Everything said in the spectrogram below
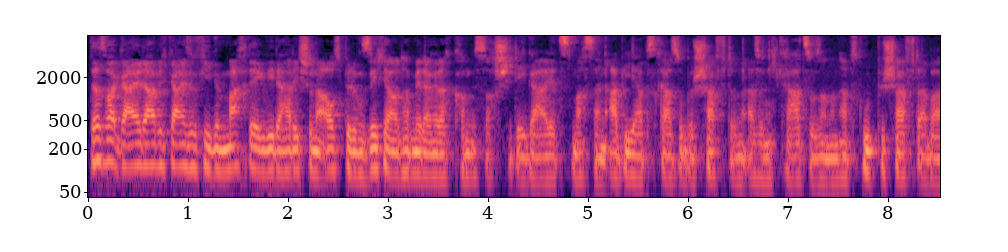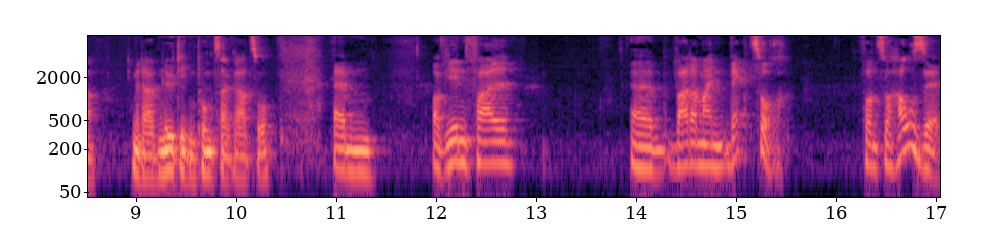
das war geil. Da habe ich gar nicht so viel gemacht irgendwie. Da hatte ich schon eine Ausbildung sicher und habe mir dann gedacht, komm, ist doch shit egal. Jetzt machst du ein Abi, hab's gerade so beschafft und also nicht gerade so, sondern hab's gut beschafft, aber mit der nötigen Punktzahl gerade so. Ähm, auf jeden Fall äh, war da mein Wegzug von zu Hause.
